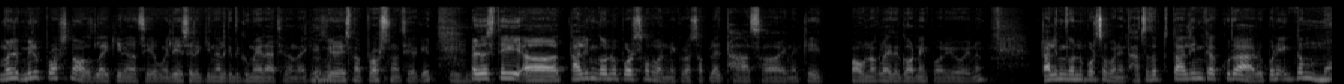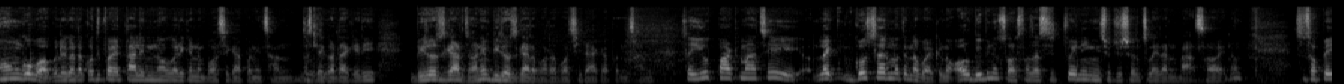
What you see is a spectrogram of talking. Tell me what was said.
मैले मेरो प्रश्न हजुरलाई किन थियो मैले यसरी किन अलिकति घुमाइरहेको थिएँ भन्दाखेरि मेरो यसमा प्रश्न थियो कि जस्तै तालिम गर्नुपर्छ भन्ने कुरा सबलाई थाहा छ होइन? केही पाउनको लागि त गर्नै पऱ्यो होइन? तालिम गर्नुपर्छ भन्ने थाहा छ। तर तालिमका कुराहरू पनि एकदम महँगो भएकोले गर्दा कतिपय तालिम नगरिकन बसेका पनि छन् जसले गर्दाखेरि बेरोजगार झनै बेरोजगार भएर बसिरहेका पनि छन्। सो यो पार्टमा चाहिँ लाइक ग्रोसर मात्रै नभइकन अरू विभिन्न संस्था जस्तै ट्रेनिङ इन्स्टिट्युसन चलाइरहनु भएको छ होइन? सो सबै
